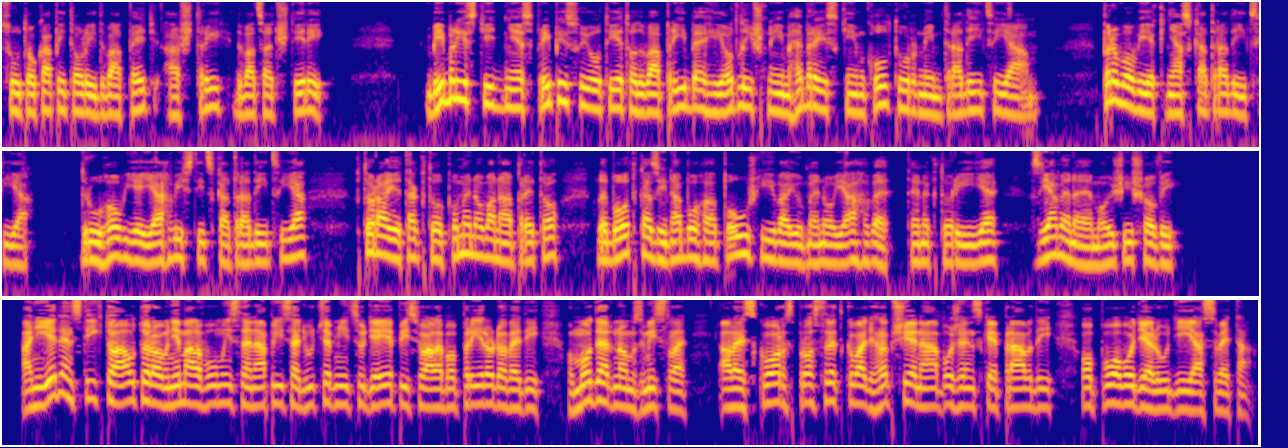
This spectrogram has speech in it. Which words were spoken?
Sú to kapitoly 2.5 až 3.24. Biblisti dnes pripisujú tieto dva príbehy odlišným hebrejským kultúrnym tradíciám. Prvou je kňazská tradícia, druhou je jahvistická tradícia, ktorá je takto pomenovaná preto, lebo odkazy na Boha používajú meno Jahve, ten, ktorý je zjavené Mojžišovi. Ani jeden z týchto autorov nemal v úmysle napísať učebnicu dejepisu alebo prírodovedy v modernom zmysle, ale skôr sprostredkovať hĺbšie náboženské pravdy o pôvode ľudí a sveta.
